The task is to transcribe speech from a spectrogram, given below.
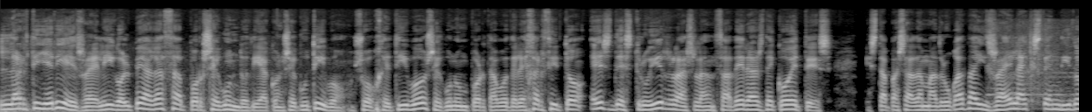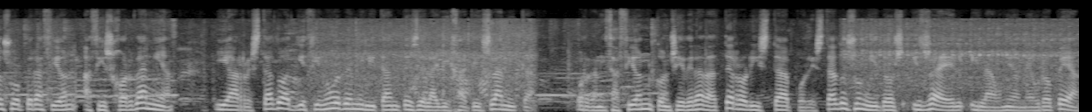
La artillería israelí golpea Gaza por segundo día consecutivo. Su objetivo, según un portavoz del ejército, es destruir las lanzaderas de cohetes. Esta pasada madrugada Israel ha extendido su operación a Cisjordania y ha arrestado a 19 militantes de la yihad islámica, organización considerada terrorista por Estados Unidos, Israel y la Unión Europea.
